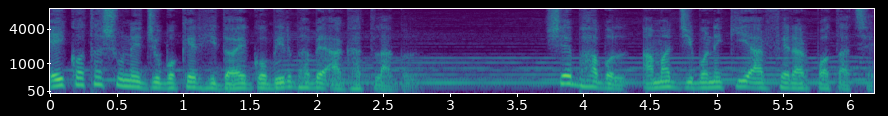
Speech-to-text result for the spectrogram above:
এই কথা শুনে যুবকের হৃদয়ে গভীরভাবে আঘাত লাগল। সে ভাবল, আমার জীবনে কি আর ফেরার পথ আছে?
